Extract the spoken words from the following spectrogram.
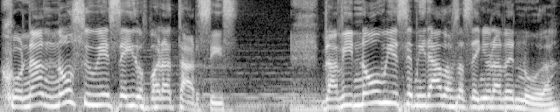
Jonás no se hubiese ido para Tarsis. David no hubiese mirado a esa señora desnuda.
